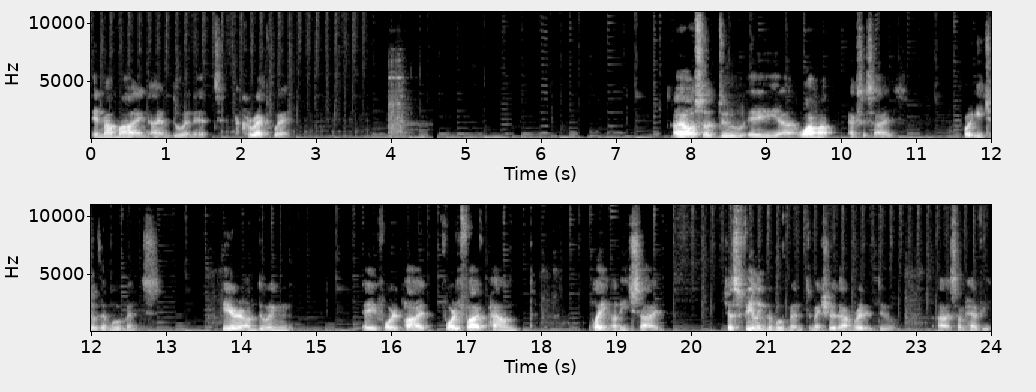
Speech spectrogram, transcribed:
in my mind I am doing it a correct way. I also do a uh, warm-up exercise for each of the movements. Here I'm doing a 45, 45 pound plate on each side. Just feeling the movement to make sure that I'm ready to do uh, some heavy.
